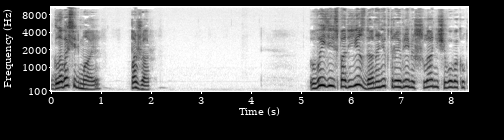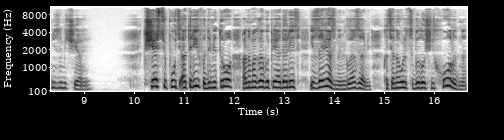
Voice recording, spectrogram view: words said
Глава седьмая. Пожар. Выйдя из подъезда, она некоторое время шла, ничего вокруг не замечая. К счастью, путь от рифа до метро она могла бы преодолеть и с завязанными глазами. Хотя на улице было очень холодно,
